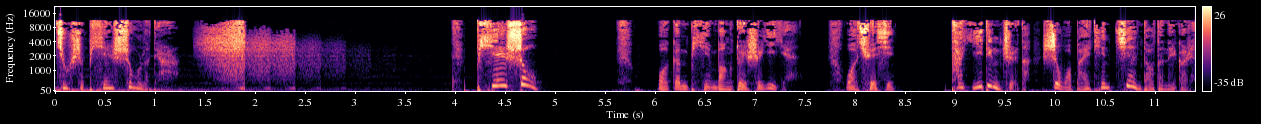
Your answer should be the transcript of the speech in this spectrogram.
就是偏瘦了点儿。偏瘦。”我跟品望对视一眼，我确信，他一定指的是我白天见到的那个人。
